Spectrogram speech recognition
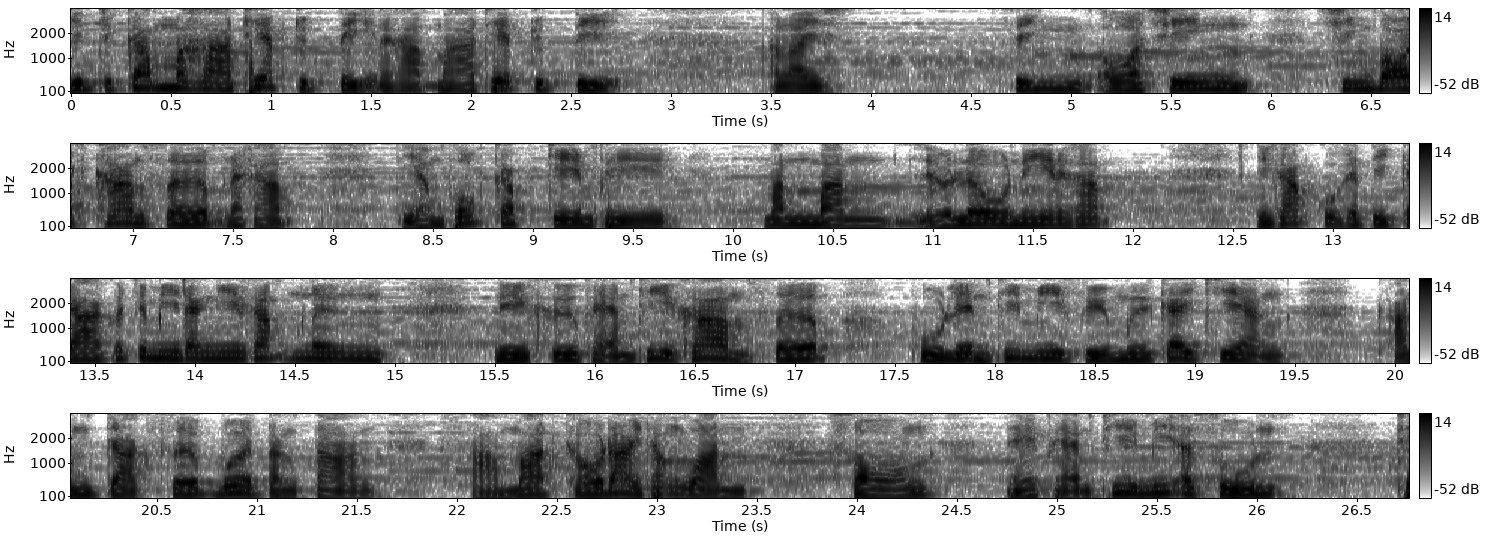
กิจกรรมมหาเทพจุตินะครับ มหาเทพจุติอะไรซิงโอชิง ชิงบอสข้ามเซิร์ฟนะครับ เตรียมพบกับเกมเพลย์มันๆเร็วๆนี้นะครับนี่ครับกฎกติกาก็จะมีดังนี้นครับ 1. นี่คือแผนที่ข้ามเซิร์ฟผู้เล่นที่มีฝีมือใกล้เคียง กันจากเซิร์ฟเวอร์ต่างๆ สามารถเข้าได้ทั้งวัน 2. ในแผนที่มีอสูรเท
